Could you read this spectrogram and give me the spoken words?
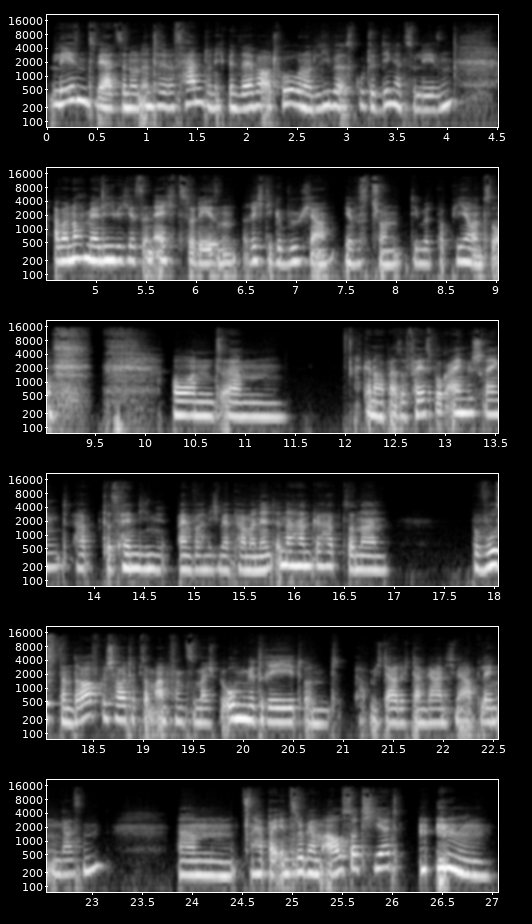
lesenswert sind und interessant. Und ich bin selber Autorin und liebe es, gute Dinge zu lesen. Aber noch mehr liebe ich es, in echt zu lesen. Richtige Bücher. Ihr wisst schon, die mit Papier und so. Und ähm, genau, habe also Facebook eingeschränkt, habe das Handy einfach nicht mehr permanent in der Hand gehabt, sondern bewusst dann drauf geschaut, habe es am Anfang zum Beispiel umgedreht und habe mich dadurch dann gar nicht mehr ablenken lassen. Ähm, habe bei Instagram aussortiert.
